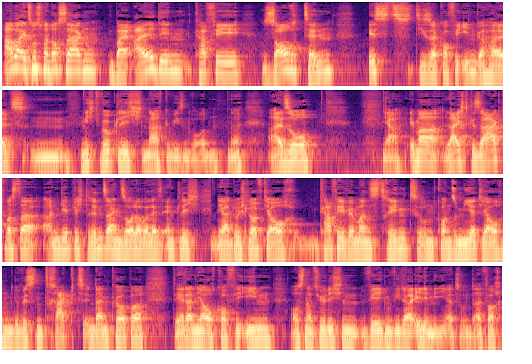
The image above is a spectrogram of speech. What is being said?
Aber jetzt muss man doch sagen, bei all den Kaffeesorten ist dieser Koffeingehalt nicht wirklich nachgewiesen worden. Ne? Also ja, immer leicht gesagt, was da angeblich drin sein soll, aber letztendlich, ja, durchläuft ja auch Kaffee, wenn man es trinkt und konsumiert, ja auch einen gewissen Trakt in deinem Körper, der dann ja auch Koffein aus natürlichen Wegen wieder eliminiert. Und einfach,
